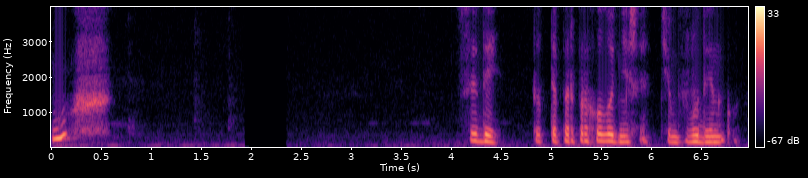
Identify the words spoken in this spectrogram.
Ух. Сиди, тут тепер прохолодніше, ніж в будинку.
